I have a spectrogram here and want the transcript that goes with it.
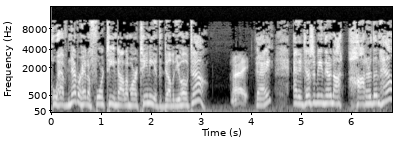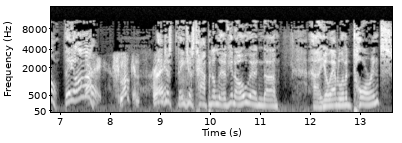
who have never had a $14 martini at the W Hotel, Right. okay? And it doesn't mean they're not hotter than hell. They are. Right. Smoking, right? They just they just happen to live, you know, and uh, uh, you know, they happen to live in Torrance.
